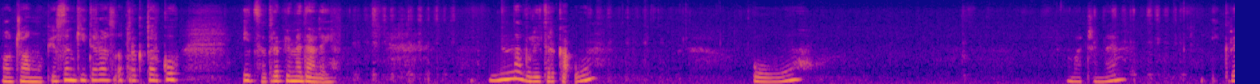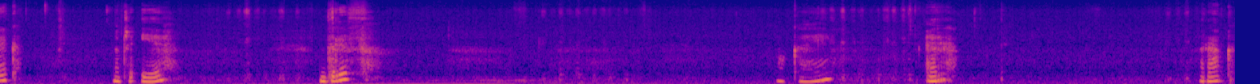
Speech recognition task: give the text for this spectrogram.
Włączyłam mu piosenki teraz o traktorku. I co, trepiemy dalej. Znowu literka U. U. Zobaczymy. Y. Znaczy I. Dryf. Ok. R. Rak.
